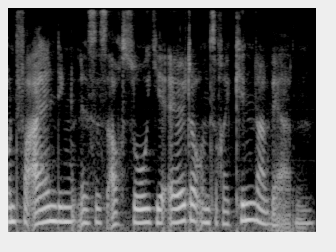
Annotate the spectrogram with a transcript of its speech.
Und vor allen Dingen ist es auch so, je älter unsere Kinder werden,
